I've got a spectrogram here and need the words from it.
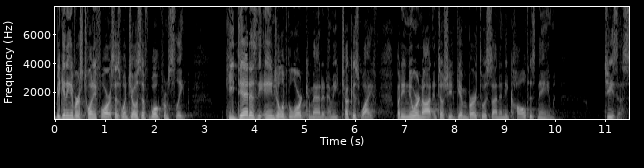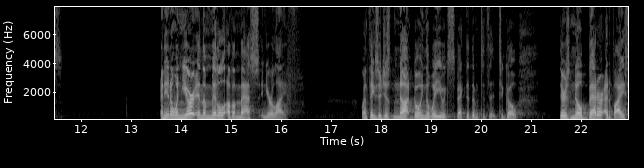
beginning in verse 24. It says, When Joseph woke from sleep, he did as the angel of the Lord commanded him. He took his wife, but he knew her not until she had given birth to a son, and he called his name Jesus. And you know, when you're in the middle of a mess in your life, when things are just not going the way you expected them to, to, to go, there's no better advice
